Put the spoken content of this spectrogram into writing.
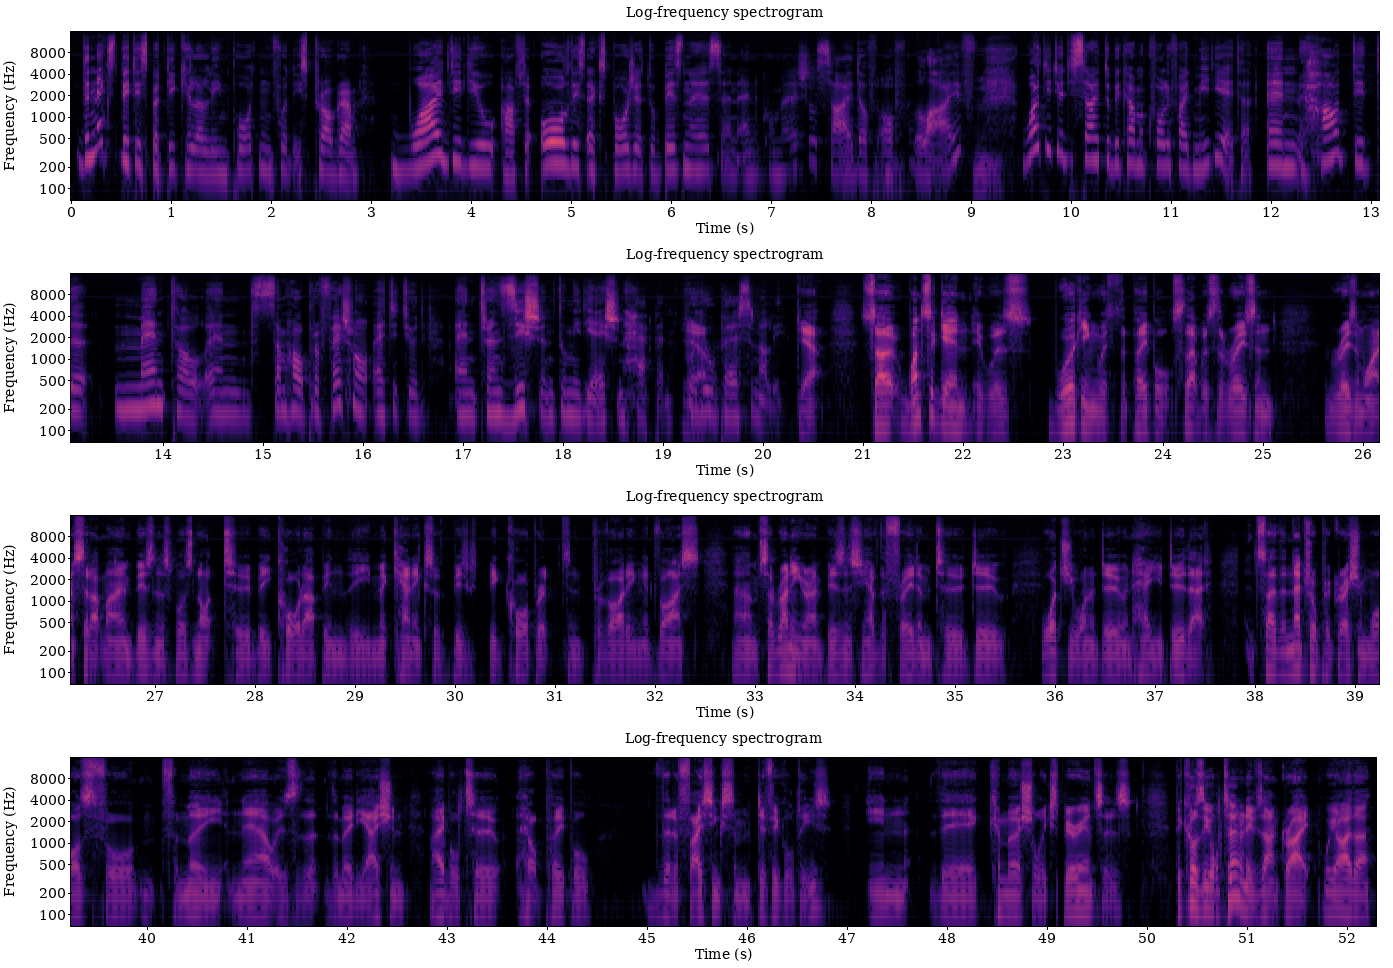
The next bit is particularly important for this program. why did you, after all this exposure to business and, and commercial side of, of life, hmm. why did you decide to become a qualified mediator? And how did the mental and somehow professional attitude and transition to mediation happen for Yeah. you personally? Yeah. So once again, it was working with the people. So that was the reason reason why I set up my own business was not to be caught up in the mechanics of big, big corporates and providing advice. Um, so running your own business, you have the freedom to do what you want to do and how you do that. And so the natural progression was for for me now is the, the mediation able to help people that are facing some difficulties in their commercial experiences because the alternatives aren't great. We either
